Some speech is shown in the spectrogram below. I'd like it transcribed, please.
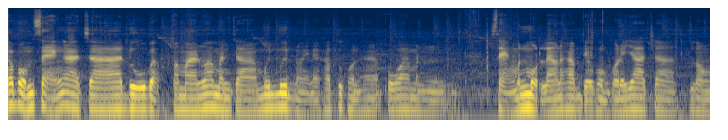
ครับผมแสงอาจจะดูแบบประมาณว่ามันจะมืดๆหน่อยนะครับ ทุกคนฮะเพราะว่ามันแสงมันหมดแล้วนะครับ เดี๋ยวผมขออนุญาตจะลอง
